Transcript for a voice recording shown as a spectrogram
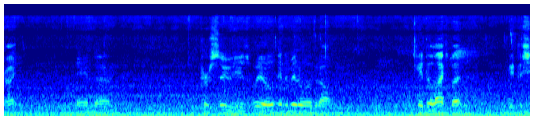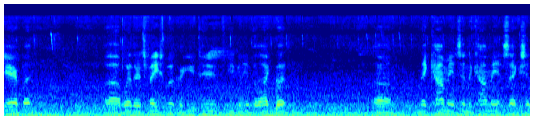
right? And uh, pursue His will in the middle of it all. Hit the like button, hit the share button. Uh, whether it's Facebook or YouTube, you can hit the like button. Um, make comments in the comment section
